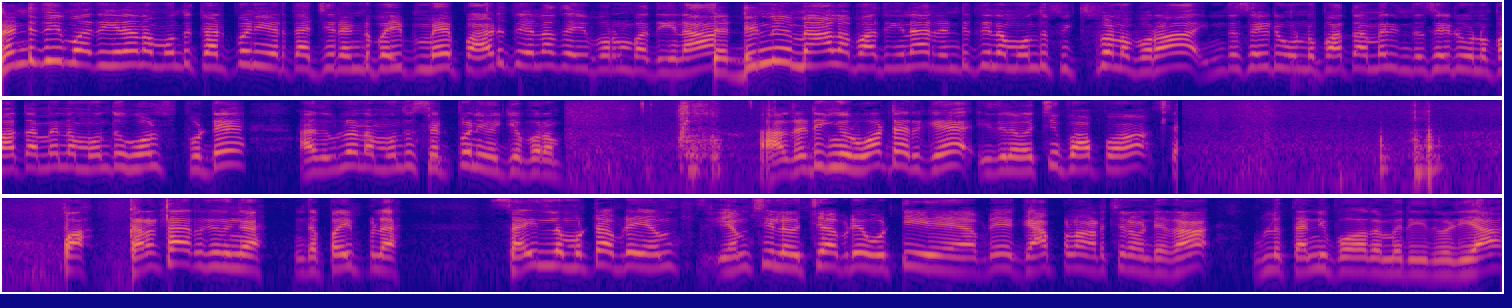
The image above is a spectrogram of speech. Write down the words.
ரெண்டுத்தையும் பார்த்தீங்கன்னா நம்ம வந்து கட் பண்ணி எடுத்தாச்சு. ரெண்டு பைப்புமே இப்போ அடுத்து என்ன செய்ய போறோம் பார்த்தீங்கன்னா டின்னு மேலே பார்த்தீங்கன்னா ரெண்டுத்தையும் நம்ம வந்து ஃபிக்ஸ் பண்ண போறோம். இந்த சைடு ஒன்று பார்த்தா மாதிரி இந்த சைடு ஒன்று பார்த்தா மாதிரி நம்ம வந்து ஹோல்ஸ் போட்டு அது உள்ள நம்ம வந்து செட் பண்ணி வைக்க போறோம். ஆல்ரெடி இங்கே ஒரு ஓட்டை இருக்கு. இதில் வச்சு பார்ப்போம். பா கரெக்டாக இருக்குதுங்க இந்த பைப்பில் சைடில் மட்டும் அப்படியே எம் எம்சியில் வச்சு அப்படியே ஒட்டி அப்படியே கேப்பெல்லாம் அடைச்சிட வேண்டியதான் உள்ளே தண்ணி போகாத மாதிரி இது வழியாக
